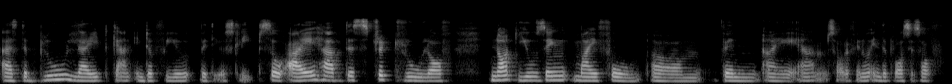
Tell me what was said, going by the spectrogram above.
as the blue light can interfere with your sleep. So, I have this strict rule of not using my phone um, when I am sort of, you know, in the process of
